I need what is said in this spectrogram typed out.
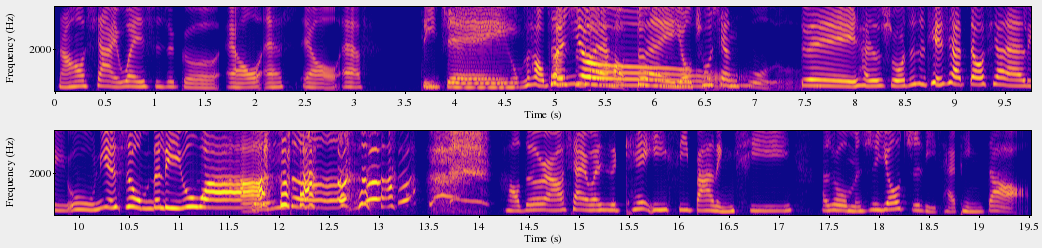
然后下一位是这个 LSLF。DJ，我们的好朋友，好对，有出现过了。对，他就说这是天下掉下来的礼物，你也是我们的礼物啊！真的。好的，然后下一位是 KEC 八零七，他说我们是优质理财频道。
